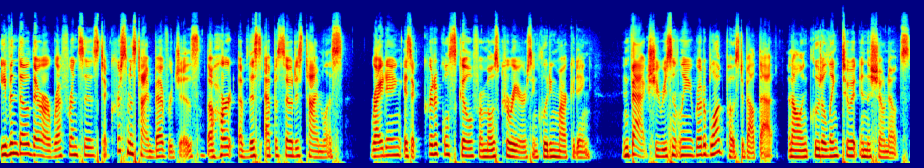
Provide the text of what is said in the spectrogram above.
Even though there are references to Christmas time beverages, the heart of this episode is timeless. Writing is a critical skill for most careers, including marketing. In fact, she recently wrote a blog post about that, and I'll include a link to it in the show notes.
